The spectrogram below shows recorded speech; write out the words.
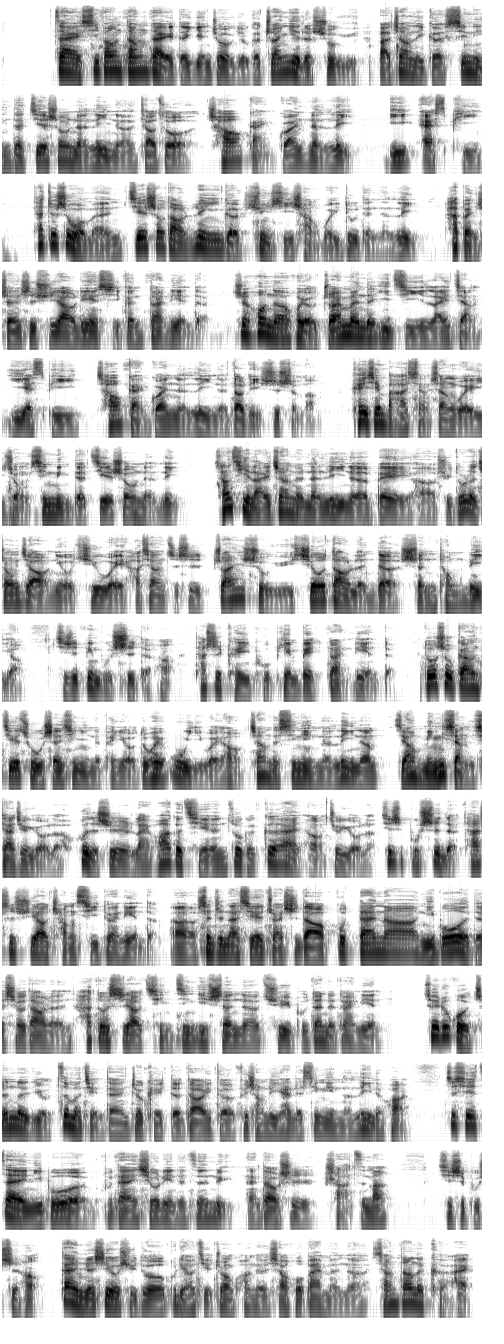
在西方当代的研究，有个专业的术语，把这样的一个心灵的接收能力呢，叫做超感官能力 （ESP）。它就是我们接收到另一个讯息场维度的能力。它本身是需要练习跟锻炼的。之后呢，会有专门的一集来讲 ESP 超感官能力呢到底是什么。可以先把它想象为一种心灵的接收能力。长期以来，这样的能力呢，被呃许多的宗教扭曲为好像只是专属于修道人的神通力哦。其实并不是的哈，它是可以普遍被锻炼的。多数刚接触身心灵的朋友都会误以为哦，这样的心灵能力呢，只要冥想一下就有了，或者是来花个钱做个个案哦就有了。其实不是的，它是需要长期锻炼的。呃，甚至那些转世到不丹啊、尼泊尔的修道人，他都是要倾尽一生呢去不断的锻炼。所以，如果真的有这么简单就可以得到一个非常厉害的心灵能力的话，这些在尼泊尔不丹修炼的僧侣，难道是傻子吗？其实不是哈。但仍是有许多不了解状况的小伙伴们呢，相当的可爱，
